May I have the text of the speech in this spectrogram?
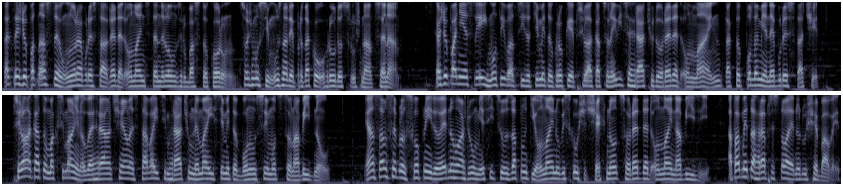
Taktéž do 15. února bude stát Red Dead Online standalone zhruba 100 korun, což musím uznat je pro takovou hru dost slušná cena. Každopádně, jestli jejich motivací za těmito kroky je přilákat co nejvíce hráčů do Red Dead Online, tak to podle mě nebude stačit. Přiláká to maximálně nové hráče, ale stávajícím hráčům nemají s těmito bonusy moc co nabídnout. Já sám se byl schopný do jednoho až dvou měsíců zapnutí online vyzkoušet všechno, co Red Dead Online nabízí, a pak mi ta hra přestala jednoduše bavit.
